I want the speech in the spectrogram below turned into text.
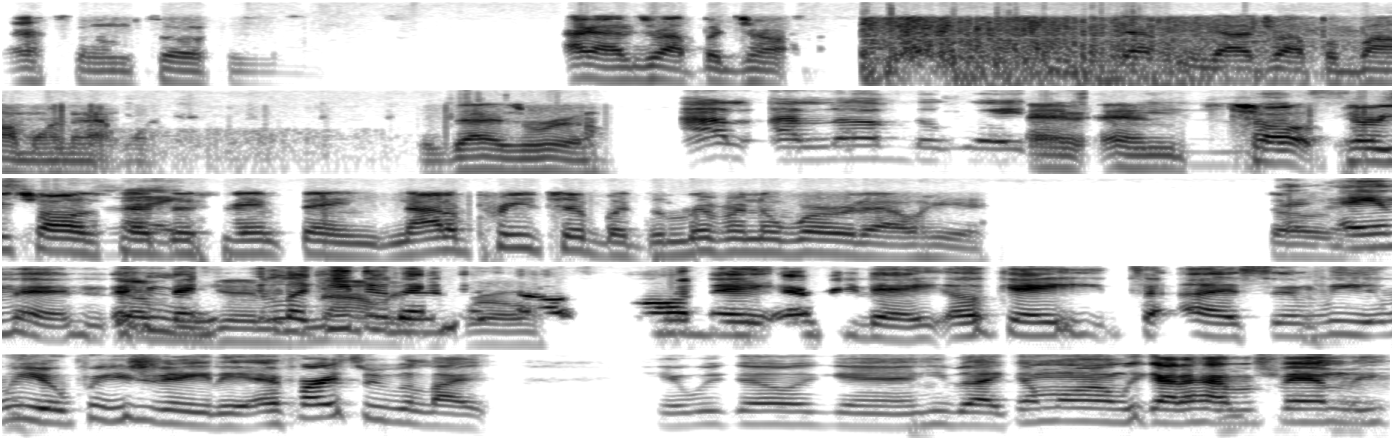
That's what I'm talking about. I gotta drop a drop. Definitely gotta drop a bomb on that one. 'Cause that is real. I, I love the way And that and she Charles, looks Terry at you, Charles said the same thing. Not a preacher, but delivering the word out here. So Amen. definitely And like he do that in acknowledged, his bro. all day, every day. Okay, to us, and we we appreciate it. At first, we were like, "Here we go again." He'd be like, "Come on, we gotta have a family."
